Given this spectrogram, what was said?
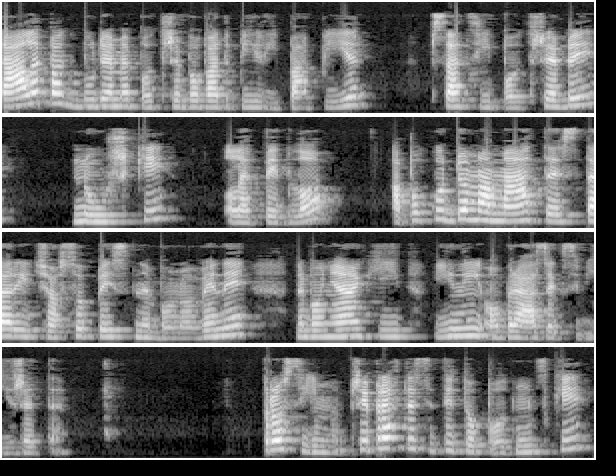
dále pak budeme potřebovat bílý papír, psací potřeby, nůžky, lepidlo a pokud doma máte starý časopis nebo noviny nebo nějaký jiný obrázek zvířete. Prosím, připravte si tyto pomůcky,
